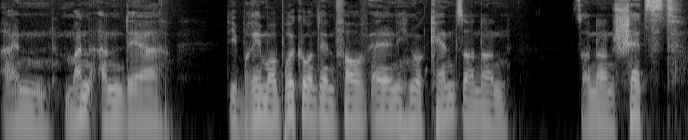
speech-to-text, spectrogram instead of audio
einen Mann an, der die Bremer Brücke und den VfL nicht nur kennt, sondern sondern schätzt.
